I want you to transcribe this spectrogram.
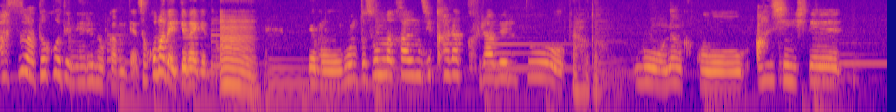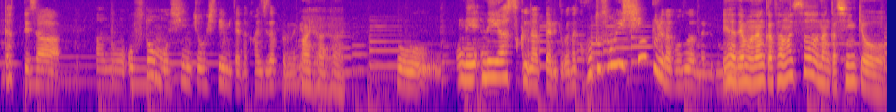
明日はどこで寝るのかみたいな。そこまでは言ってないけど、うんでも本当そんな感じから比べるとなるほど。もうなんかこう安心してだってさあのお布団も新調してみたいな感じだったんだけど、はいはいはい。そう寝寝やすくなったりとかなんか本当そういうシンプルなことなんだけど。いやでもなんか楽しそうなんか新居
